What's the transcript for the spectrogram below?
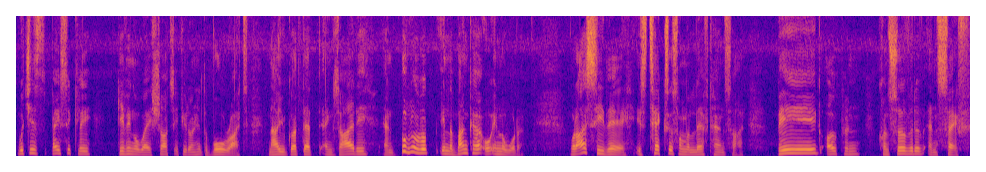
which is basically giving away shots if you don't hit the ball right. Now you've got that anxiety and boop, boop, boop, in the bunker or in the water. What I see there is Texas on the left-hand side. Big, open, conservative and safe.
